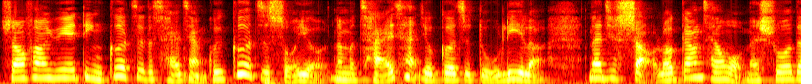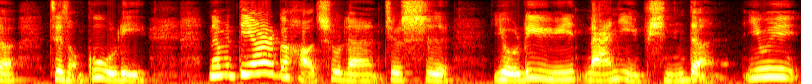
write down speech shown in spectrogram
双方约定各自的财产归各自所有，那么财产就各自独立了，那就少了刚才我们说的这种顾虑。那么第二个好处呢，就是有利于男女平等，因为。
